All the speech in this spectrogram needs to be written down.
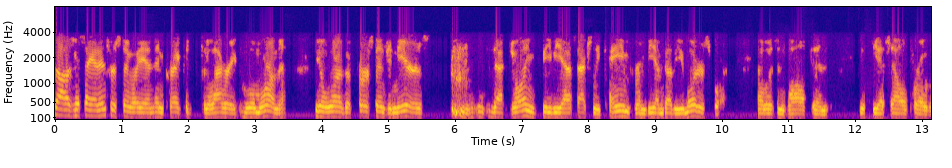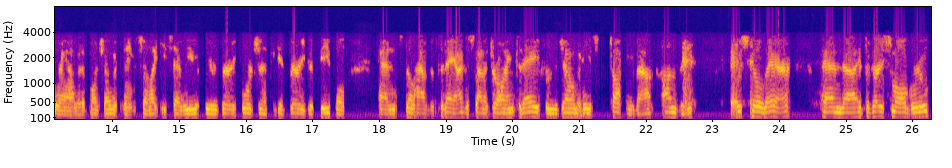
No, I was going to say, and interestingly, and, and Craig could, could, elaborate a little more on this. You know, one of the first engineers that joined BBS actually came from BMW Motorsport and was involved in the CSL program and a bunch of other things. So, like you said, we, we were very fortunate to get very good people and still have them today. I just got a drawing today from the gentleman he's talking about, Hansi, who's still there. And uh, it's a very small group.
